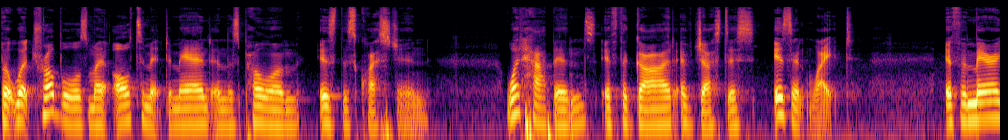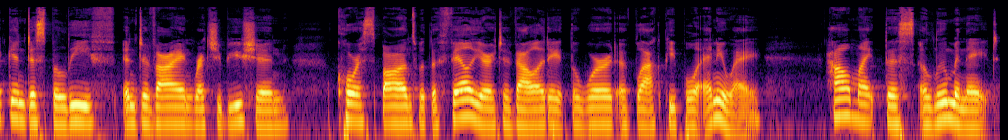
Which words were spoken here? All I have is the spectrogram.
But what troubles my ultimate demand in this poem is this question What happens if the God of justice isn't white? If American disbelief in divine retribution corresponds with the failure to validate the word of Black people anyway, how might this illuminate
